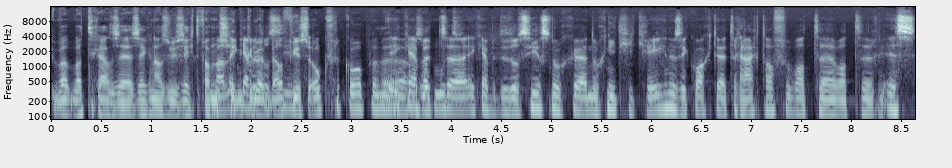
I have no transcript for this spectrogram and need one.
wat, wat, gaan zij zeggen als u zegt van misschien kunnen we Belfius ook verkopen? Uh, ik, heb het, uh, ik heb de dossiers nog, uh, nog niet gekregen, dus ik wacht uiteraard af wat, wat er is.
